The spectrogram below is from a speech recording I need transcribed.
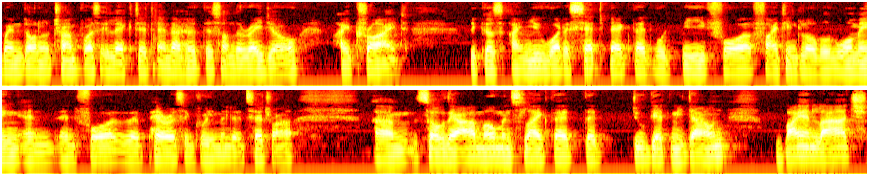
when Donald Trump was elected and I heard this on the radio, I cried because I knew what a setback that would be for fighting global warming and, and for the Paris Agreement, etc. Um, so there are moments like that that do get me down. By and large,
